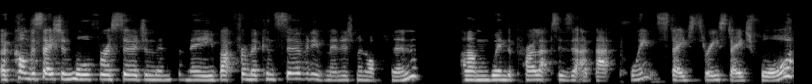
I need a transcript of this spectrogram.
a conversation more for a surgeon than for me. But from a conservative management option, um, when the prolapse is at that point, stage three, stage four,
